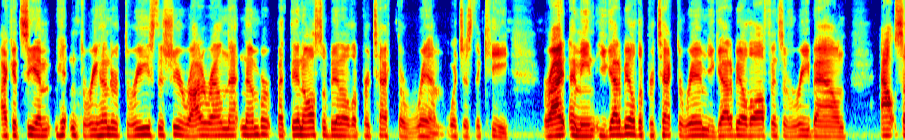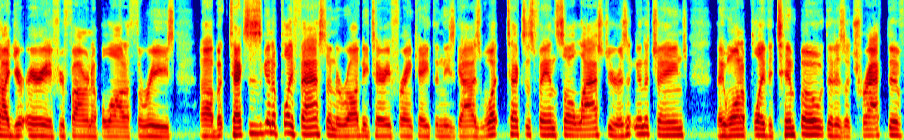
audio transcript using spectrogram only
I could see him hitting 300 threes this year, right around that number, but then also being able to protect the rim, which is the key, right? I mean, you got to be able to protect the rim. You got to be able to offensive rebound outside your area if you're firing up a lot of threes. Uh, but Texas is going to play fast under Rodney Terry, Frank Haith, and these guys. What Texas fans saw last year isn't going to change. They want to play the tempo that is attractive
